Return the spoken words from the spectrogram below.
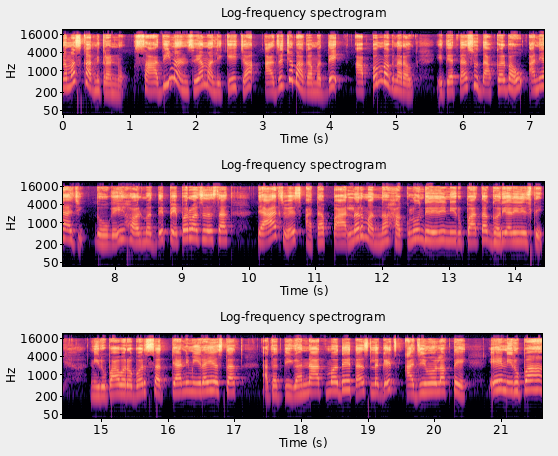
नमस्कार मित्रांनो. साधी माणसे या मालिकेच्या आजच्या भागामध्ये आपण बघणार आहोत. इथे आता सुधाकर भाऊ आणि आजी दोघेही हॉलमध्ये पेपर वाचत असतात. त्याच वेळेस आता पार्लरमधनं हकलून दिलेली निरुपा आता घरी आलेली असते. निरुपाबरोबर सत्या आणि मीराही असतात. आता तिघांना आतमध्ये येताच लगेच आजी मिळू लागते ए निरुपा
